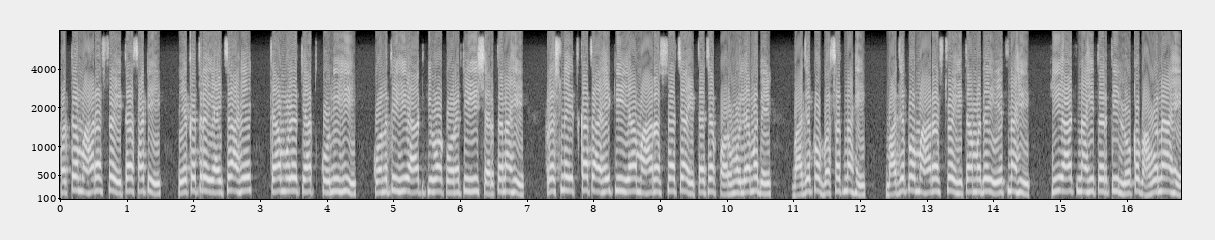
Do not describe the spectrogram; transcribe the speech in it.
फक्त महाराष्ट्र हितासाठी एकत्र यायचं आहे. त्यामुळे त्यात कोणीही कोणतीही अट किंवा कोणतीही शर्त नाही. प्रश्न इतकाच आहे की या महाराष्ट्राच्या हिताच्या फॉर्म्युल्यामध्ये भाजप बसत नाही. भाजप महाराष्ट्र हितामध्ये येत नाही. ही अट नाही तर ती लोकभावना आहे.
